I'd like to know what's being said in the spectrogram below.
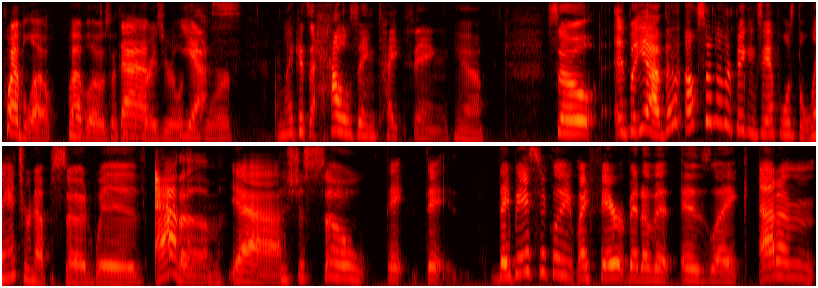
Pueblo. Pueblo is I think that the phrase you're looking yes. for. I'm like, it's a housing type thing. Yeah. So, but yeah, that, also another big example was the Lantern episode with Adam. Yeah. It's just so they they they basically my favorite bit of it is like Adam.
